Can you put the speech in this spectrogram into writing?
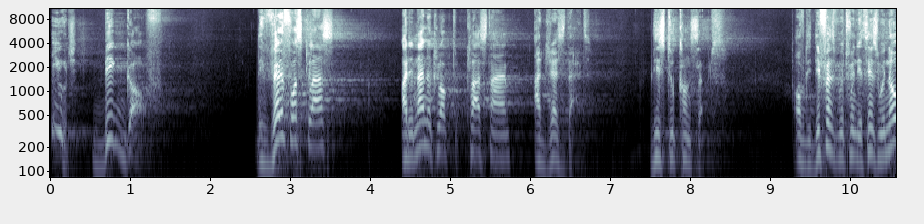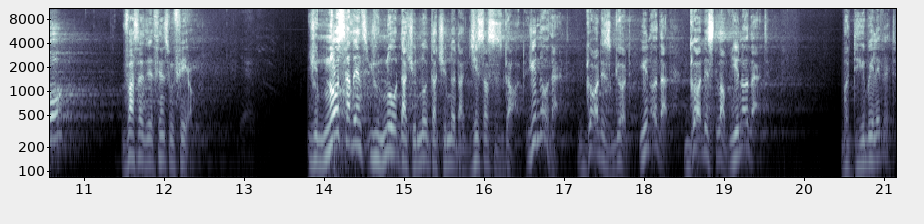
Huge, big gulf. The very first class at the nine o'clock class time addressed that. These two concepts of the difference between the things we know versus the things we feel. You know certain you know that you know that you know that Jesus is God. You know that. God is good. You know that. God is love. You know that. But do you believe it?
